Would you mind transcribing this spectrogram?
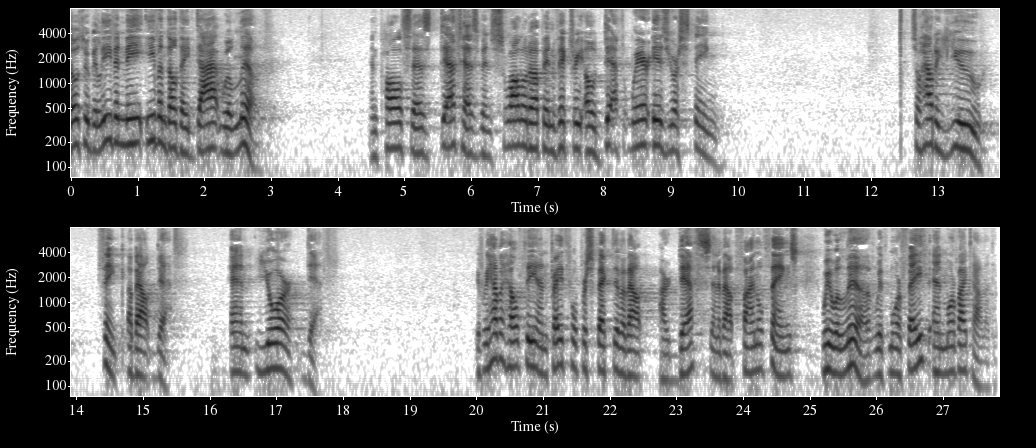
Those who believe in me, even though they die, will live. And Paul says, Death has been swallowed up in victory. Oh, death, where is your sting? So, how do you think about death and your death? If we have a healthy and faithful perspective about our deaths and about final things, we will live with more faith and more vitality.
